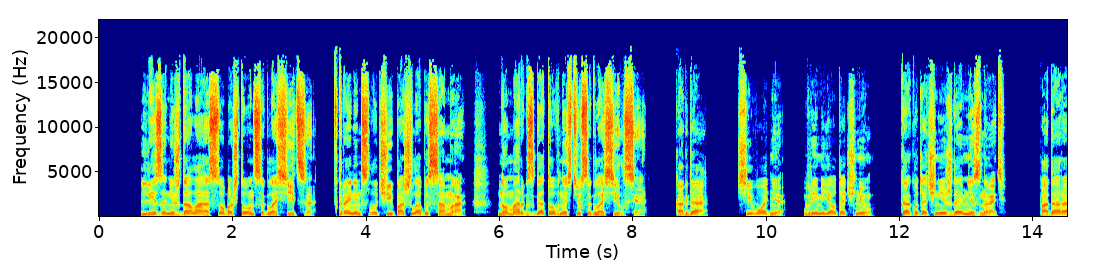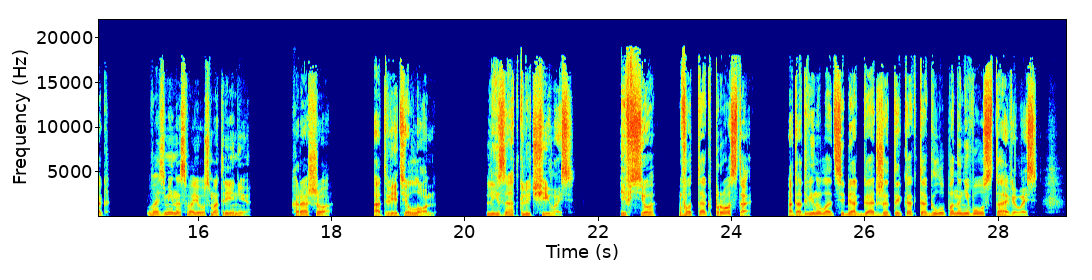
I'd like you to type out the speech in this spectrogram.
Лиза не ждала особо, что он согласится. В крайнем случае пошла бы сама. Но Марк с готовностью согласился. «Когда?» «Сегодня. Время я уточню. Как уточнишь, дай мне знать. Подарок? Возьми на свое усмотрение». «Хорошо», — ответил он. Лиза отключилась. «И все? Вот так просто?» Отодвинула от себя гаджет и как-то глупо на него уставилась.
